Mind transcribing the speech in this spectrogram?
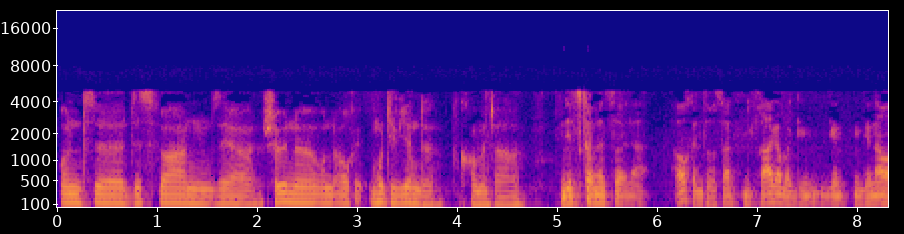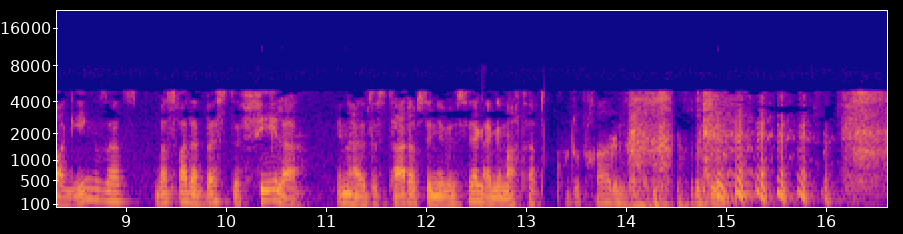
Und äh, das waren sehr schöne und auch motivierende Kommentare. Und jetzt kommen wir zu einer auch interessanten Frage, aber gen genauer Gegensatz. Was war der beste Fehler innerhalb des Startups, den ihr bisher gemacht habt? Gute Frage.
